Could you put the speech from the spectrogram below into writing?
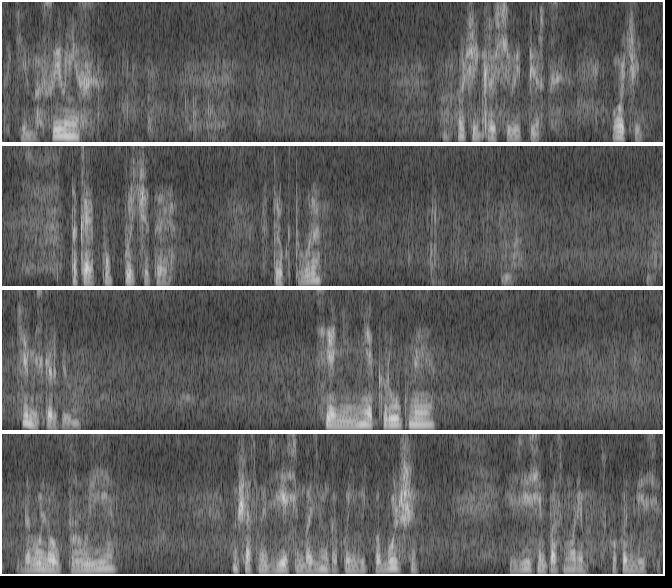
Такие носы у них. Очень красивые перцы. Очень. Такая пупырчатая структура. Чем и скорпион. Все они не крупные. Довольно упругие. Ну, сейчас мы взвесим, возьмем какой-нибудь побольше. И взвесим, посмотрим, сколько он весит.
